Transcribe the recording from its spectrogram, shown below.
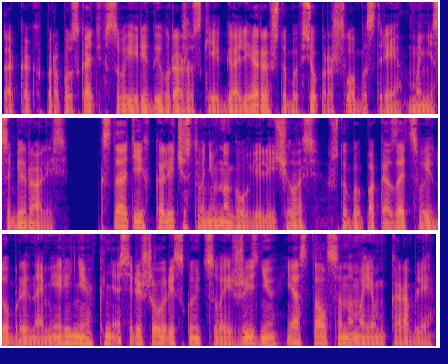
так как пропускать в свои ряды вражеские галеры, чтобы все прошло быстрее, мы не собирались. Кстати, их количество немного увеличилось. Чтобы показать свои добрые намерения, князь решил рискнуть своей жизнью и остался на моем корабле.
